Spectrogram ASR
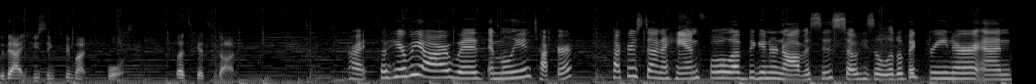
without using too much force. Let's get started. All right, so here we are with Emily and Tucker. Tucker's done a handful of beginner novices, so he's a little bit greener and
